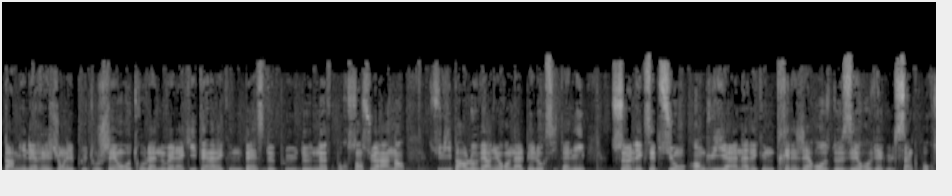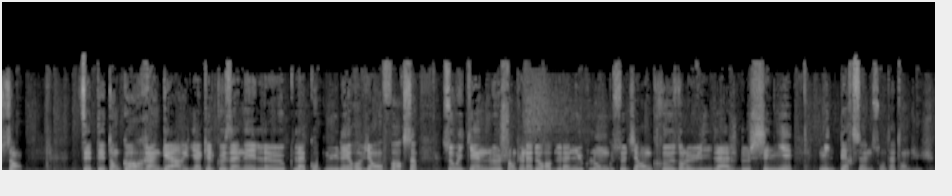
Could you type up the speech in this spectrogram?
Parmi les régions les plus touchées, on retrouve la Nouvelle-Aquitaine avec une baisse de plus de 9% sur un an, suivie par l'Auvergne-Rhône-Alpes et l'Occitanie. Seule exception en Guyane avec une très légère hausse de 0,5%. C'était encore ringard il y a quelques années, la Coupe Mulet revient en force. Ce week-end, le championnat d'Europe de la nuque longue se tient en Creuse dans le village de Chénier. 1000 personnes sont attendues.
